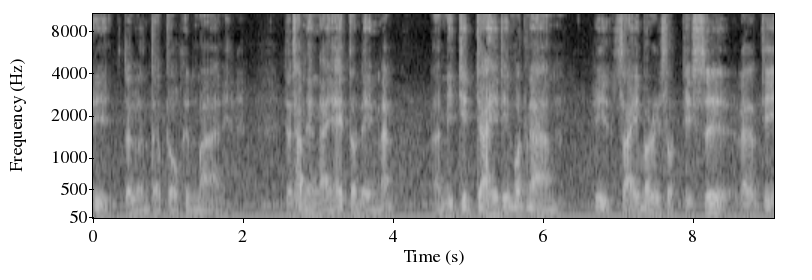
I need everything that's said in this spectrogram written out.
ที่เจริญเติบโตขึ้นมาเนี่ยจะทำยังไงให้ตนเองนั้น มีจิตใจที่งดงามที่ใสบริสุทธิ์ที่ซื่อและที่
